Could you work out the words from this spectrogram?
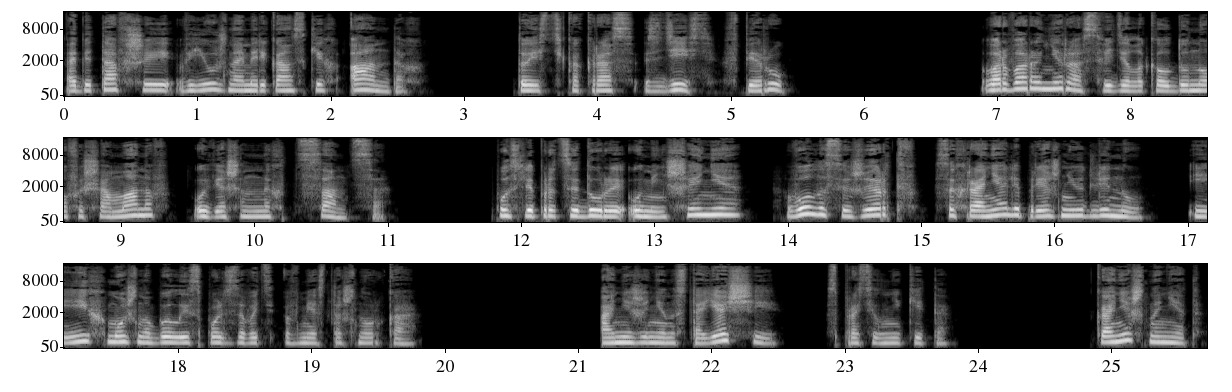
обитавшие в южноамериканских Андах, то есть как раз здесь, в Перу. Варвара не раз видела колдунов и шаманов, увешанных цанца. После процедуры уменьшения волосы жертв сохраняли прежнюю длину, и их можно было использовать вместо шнурка. «Они же не настоящие?» — спросил Никита. «Конечно, нет.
